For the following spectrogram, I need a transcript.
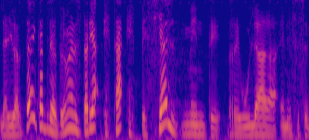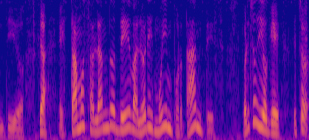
La libertad de cátedra y autonomía universitaria está especialmente regulada en ese sentido. O sea, estamos hablando de valores muy importantes. Por eso digo que esto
